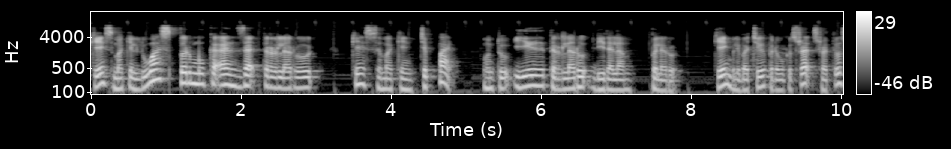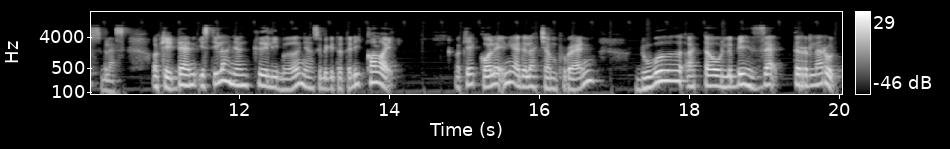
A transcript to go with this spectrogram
okay, semakin luas permukaan zat terlarut okay, semakin cepat untuk ia terlarut di dalam pelarut Okay, boleh baca pada muka surat 111. Okay, dan istilah yang kelima yang saya beritahu tadi, colloid. Okay, colloid ini adalah campuran dua atau lebih zat terlarut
